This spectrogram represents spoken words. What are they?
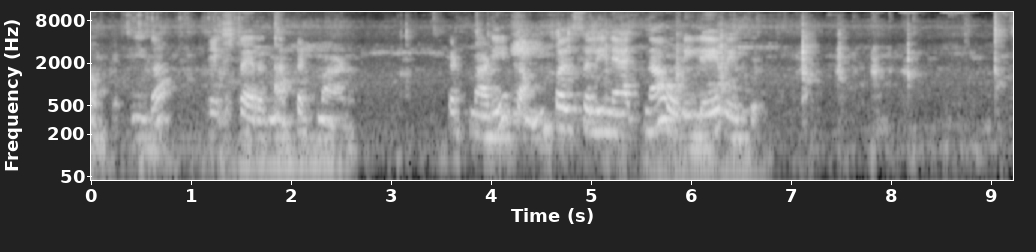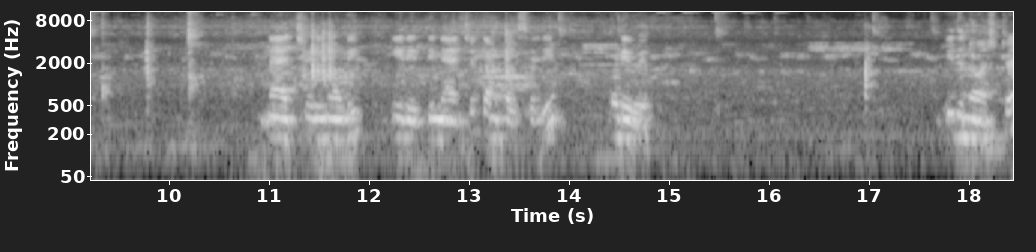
ಓಕೆ ಈಗ ಎಕ್ಸ್ಟ್ರಾ ಇರೋದನ್ನ ಕಟ್ ಮಾಡೋಣ ಕಟ್ ಮಾಡಿ ಕಂಪಲ್ಸರಿ ನ್ಯಾಚ್ನ ಹೊಡಿಲೇಬೇಕು. ನ್ಯಾಚ್ ಇಲ್ಲಿ ನೋಡಿ ಈ ರೀತಿ ನ್ಯಾಚು ಕಂಪಲ್ಸರಿ ಹೊಡಿಬೇಕು. ಇದನ್ನು ಅಷ್ಟೇ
